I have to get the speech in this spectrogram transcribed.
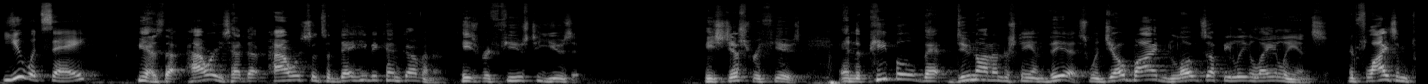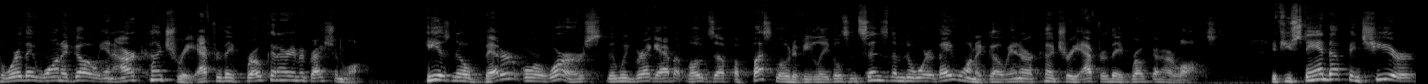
you would say, He has that power. He's had that power since the day he became governor. He's refused to use it. He's just refused. And the people that do not understand this, when Joe Biden loads up illegal aliens and flies them to where they want to go in our country after they've broken our immigration law, he is no better or worse than when Greg Abbott loads up a busload of illegals and sends them to where they want to go in our country after they've broken our laws. If you stand up and cheer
